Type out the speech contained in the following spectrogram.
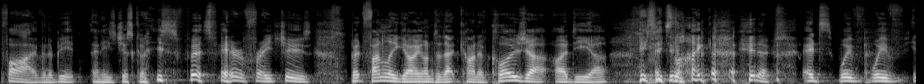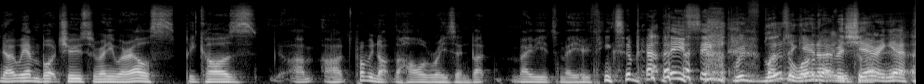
five and a bit, and he's just got his first pair of free shoes. But funnily, going on to that kind of closure idea, it's like you know, it's we've we've you know we haven't bought shoes from anywhere else because. Um, uh, it's probably not the whole reason, but maybe it's me who thinks about these things. We've Once learned a lot again, about oversharing, yeah.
